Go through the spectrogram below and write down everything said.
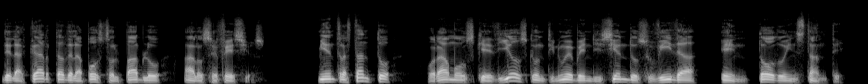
de la carta del apóstol Pablo a los Efesios. Mientras tanto, oramos que Dios continúe bendiciendo su vida en todo instante.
